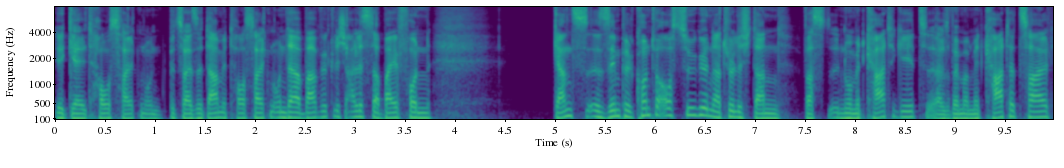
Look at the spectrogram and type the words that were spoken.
ihr Geld haushalten und beziehungsweise damit haushalten. Und da war wirklich alles dabei von ganz äh, simpel Kontoauszüge, natürlich dann, was nur mit Karte geht, also wenn man mit Karte zahlt,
